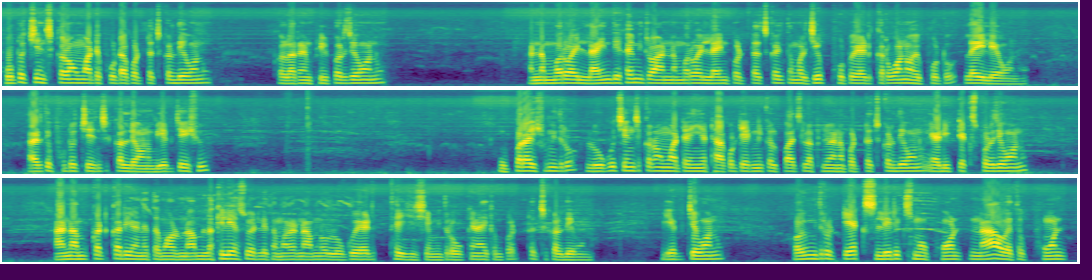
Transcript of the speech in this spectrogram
ફોટો ચેન્જ કરવા માટે ફોટા પર ટચ કરી દેવાનું કલર એન્ડ ફિલ પર જવાનું. આ નંબર વાળી લાઈન દેખાય મિત્રો, આ નંબર વાળી લાઈન પર ટચ કરી તમારે જે ફોટો એડ કરવાનો હોય ફોટો લઈ લેવાનો. આ રીતે ફોટો ચેન્જ કરી લેવાનો બેક જઈશું. ઉપર આવીશું મિત્રો. લોગો ચેન્જ કરવા માટે અહીંયા ઠાકોર ટેકનિકલ પાંચ લખેલું એના પર ટચ કરી દેવાનું એડિટ ટેક્સ પર જવાનું. આ નામ કટ કરી અને તમારું નામ લખી લેશો એટલે તમારા નામનો લોગો એડ થઈ જશે મિત્રો. ઓકે આઇકન પર ટચ કરી દેવાનું. બેક જવાનું. હવે મિત્રો ટેક્સ લિરિક્સમાં ફોન્ટ ના આવે તો ફોન્ટ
